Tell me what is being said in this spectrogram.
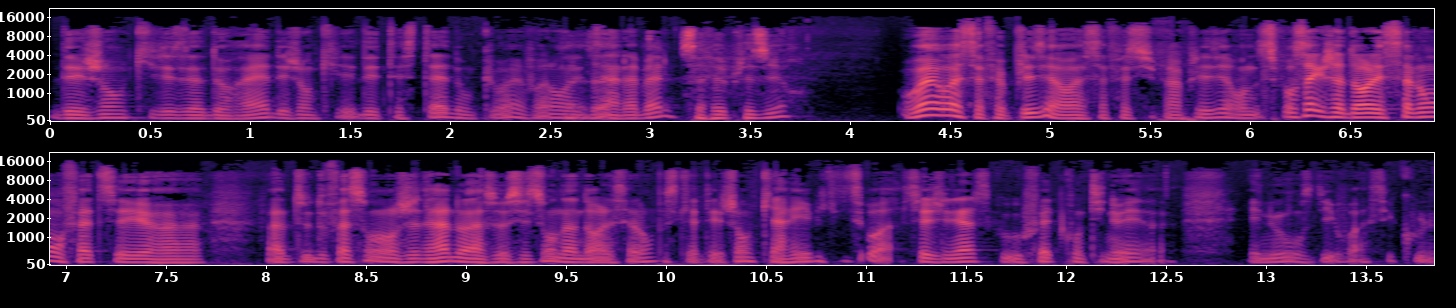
des gens qui les adoraient, des gens qui les détestaient. Donc ouais, voilà, on était un label. Ça fait plaisir Ouais, ouais, ça fait plaisir, ça fait super plaisir. C'est pour ça que j'adore les salons, en fait. Euh, de toute façon, en général, dans l'association, on adore les salons parce qu'il y a des gens qui arrivent et qui disent, ouais, c'est génial ce que vous faites, continuez. Et nous, on se dit, ouais, c'est cool.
